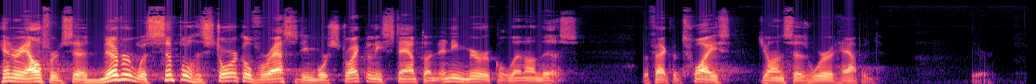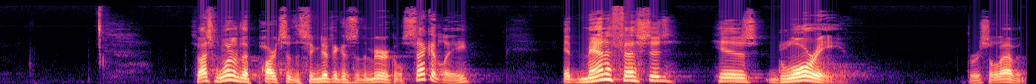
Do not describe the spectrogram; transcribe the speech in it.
Henry Alford said, Never was simple historical veracity more strikingly stamped on any miracle than on this. The fact that twice John says where it happened. There. So that's one of the parts of the significance of the miracle. Secondly, it manifested his glory. Verse 11.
